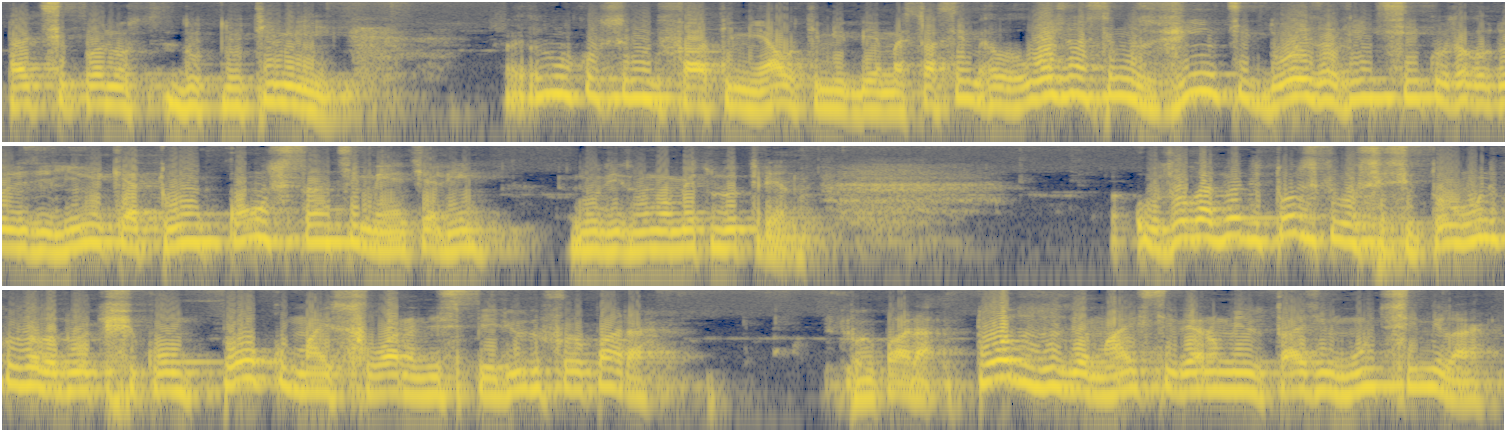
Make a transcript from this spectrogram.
participando do, do, time. Eu não costumo falar time A ou time B, mas está sempre. Hoje nós temos 22 a 25 jogadores de linha que atuam constantemente ali no, no momento do treino. O jogador de todos que você citou, o único jogador que ficou um pouco mais fora nesse período foi o Pará. Foi o Pará. Todos os demais tiveram minutagem muito similar.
